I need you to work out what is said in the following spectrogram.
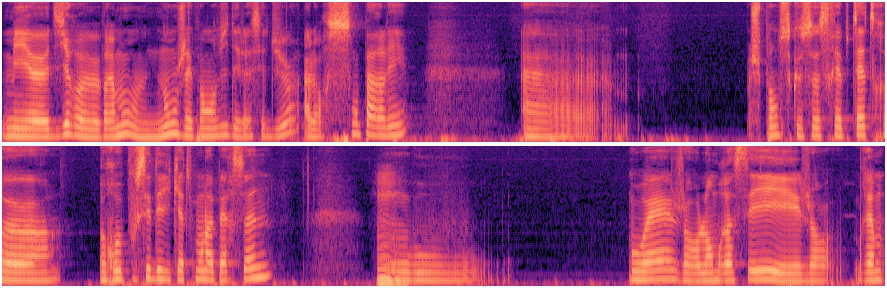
mais euh, dire euh, vraiment euh, non, j'ai pas envie, déjà c'est dur. Alors sans parler, euh, je pense que ce serait peut-être repousser délicatement la personne Hmm. ou ouais genre l'embrasser et genre vraiment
